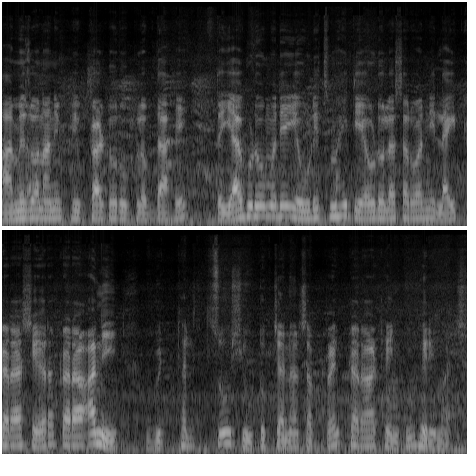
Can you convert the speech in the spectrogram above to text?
अमेझॉन आणि फ्लिपकार्टवर उपलब्ध आहे. तर या व्हिडिओमध्ये एवढीच माहिती. या व्हिडिओला सर्वांनी लाईक करा शेअर करा आणि विठ्ठल यूट्यूब चॅनल सबस्क्राईब करा. Thank you very much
